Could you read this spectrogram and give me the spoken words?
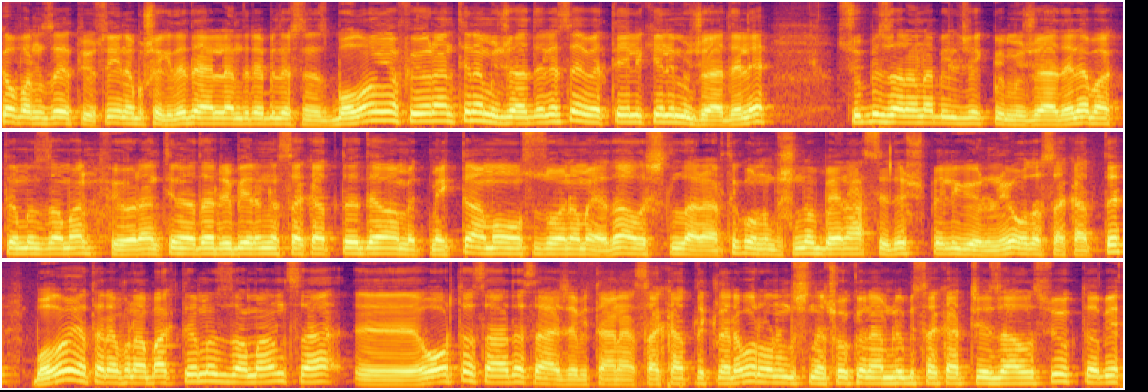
Kafanıza yatıyorsa yine bu şekilde değerlendirebilirsiniz. Bologna Fiorentina mücadelesi evet tehlikeli mücadele. Sürpriz aranabilecek bir mücadele. Baktığımız zaman Fiorentina'da Ribery'nin sakatlığı devam etmekte ama onsuz oynamaya da alıştılar artık. Onun dışında Benassi de şüpheli görünüyor. O da sakattı. Bologna tarafına baktığımız zamansa e, orta sahada sadece bir tane sakatlıkları var. Onun dışında çok önemli bir sakat cezalısı yok. Tabi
